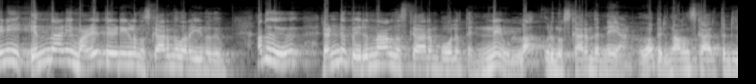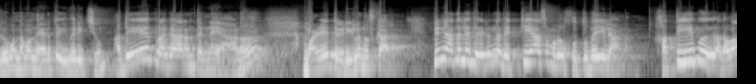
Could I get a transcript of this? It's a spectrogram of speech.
ഇനി എന്താണ് ഈ മഴയെ തേടിയുള്ള നിസ്കാരം എന്ന് പറയുന്നത്? അത് രണ്ട് പെരുന്നാൾ നിസ്കാരം പോലെ തന്നെയുള്ള ഒരു നിസ്കാരം തന്നെയാണ്. അഥവാ പെരുന്നാൾ നിസ്കാരത്തിന്റെ രൂപം നമ്മൾ നേരത്തെ വിവരിച്ചു. അതേ പ്രകാരം തന്നെയാണ് മഴയെ തേടിയുള്ള നിസ്കാരം. പിന്നെ അതിൽ വരുന്ന വ്യത്യാസം അത് ഹുത്തുബയിലാണ് ഖത്തീബ് അഥവാ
